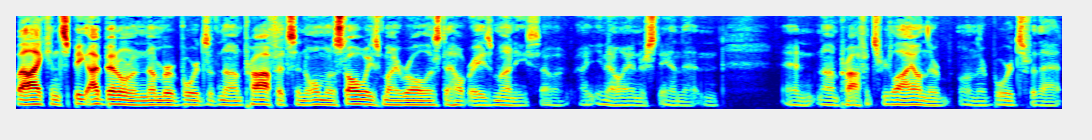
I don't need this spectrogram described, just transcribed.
Well, I can speak. I've been on a number of boards of nonprofits, and almost always my role is to help raise money. So, I, you know, I understand that, and and nonprofits rely on their on their boards for that.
